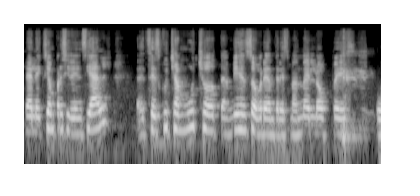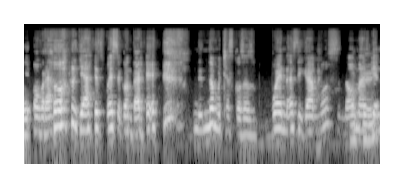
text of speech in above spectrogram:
la elección presidencial se escucha mucho también sobre Andrés Manuel López eh, Obrador, ya después se contaré, no muchas cosas buenas, digamos, ¿no? Más bien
